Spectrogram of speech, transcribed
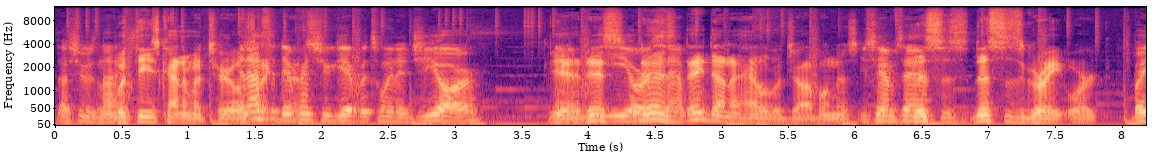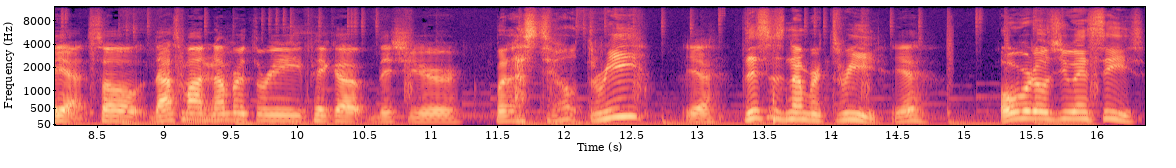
that shoe is nice. with these kind of materials. and that's like the difference This. you get between a GR. Yeah, this, sample. they done a hell of a job on this. You see what I'm saying? This is this is great work, but yeah, so that's my Yeah. number three pickup this year. but that's still three. Yeah, This is number three yeah. over those UNCs.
